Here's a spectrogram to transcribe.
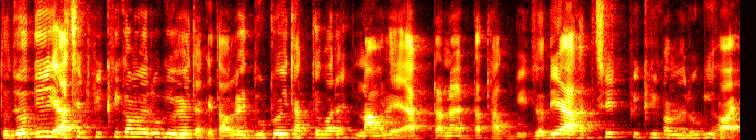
তো যদি অ্যাসিড পিক্রিকামে রুগী হয়ে থাকে, তাহলে এই দুটোই থাকতে পারে, না হলে একটা না একটা থাকবেই। যদি অ্যাসিড পিক্রিকামে রুগী হয়,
